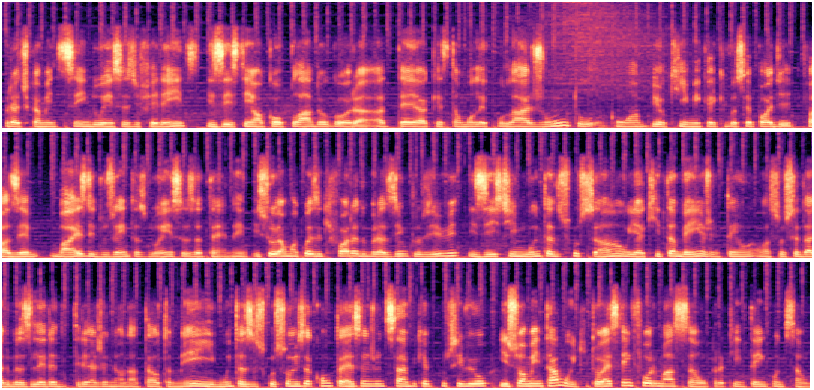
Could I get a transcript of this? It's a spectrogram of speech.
praticamente 100 doenças diferentes. Existem acoplado agora até a questão molecular junto com a bioquímica que você pode fazer mais de 200 doenças até, né? Isso é uma coisa que fora do Brasil, inclusive, existe muita discussão e aqui também a gente tem uma sociedade brasileira de triagem neonatal também e muitas discussões acontecem, a gente sabe que é possível isso aumentar muito. Então essa informação para quem tem condição,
